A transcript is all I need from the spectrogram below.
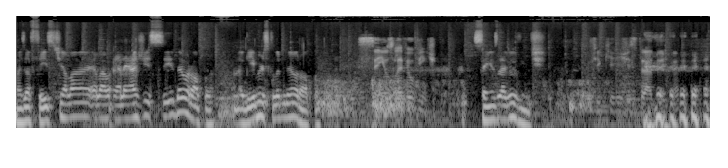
Mas a Faceit, ela, ela, ela é a GC da Europa. Ela é a Gamers Club da Europa. Sem os level 20. Sem os level 20. Fique registrado aí, né?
